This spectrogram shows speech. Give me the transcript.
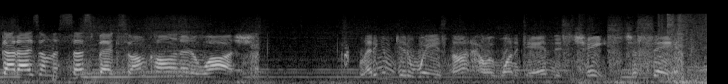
Got eyes on the suspect, so I'm calling it a wash. Letting him get away is not how I wanted to end this chase. Just saying.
